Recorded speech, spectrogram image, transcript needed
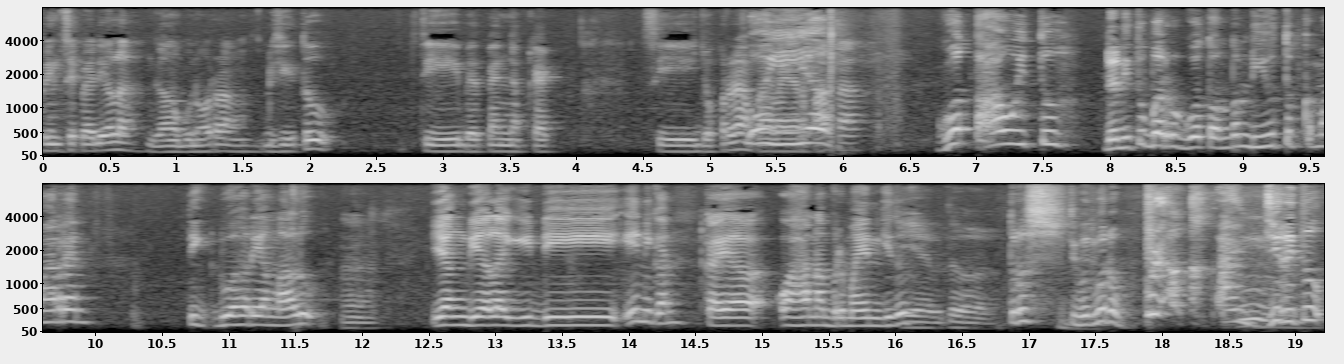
prinsipnya dia lah nggak ngebunuh orang. Di situ si Batman nyekek si Joker oh sampai layar iya gue tahu itu. Dan itu baru gue tonton di YouTube kemarin. Dua hari yang lalu. Nah, yang dia lagi di ini kan kayak wahana bermain gitu. Iya betul. Terus tiba-tiba udah brak, anjir itu.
